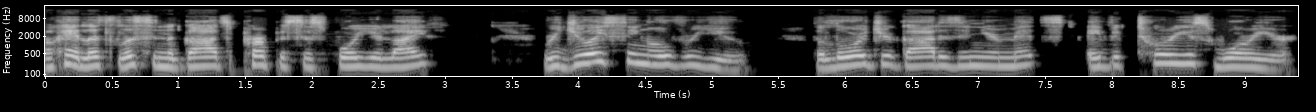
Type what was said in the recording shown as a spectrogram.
Okay, let's listen to God's purposes for your life. Rejoicing over you. The Lord your God is in your midst, a victorious warrior.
